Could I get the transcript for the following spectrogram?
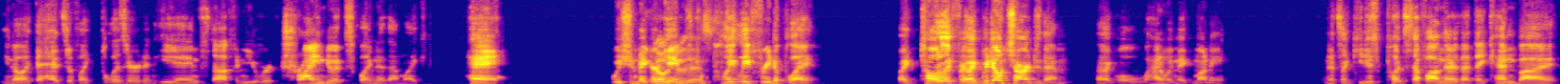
you know like the heads of like blizzard and ea and stuff and you were trying to explain to them like hey we should make our Go through games completely free to play. Like totally free. Like we don't charge them. They're like well how do we make money? And it's like you just put stuff on there that they can buy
